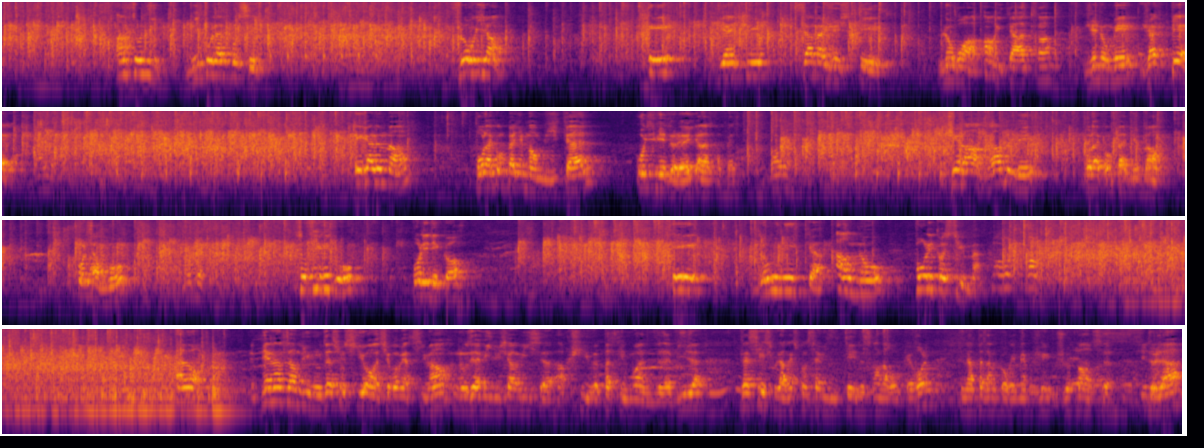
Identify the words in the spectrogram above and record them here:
Anthony, Nicolas Fossé, Florian, et bien sûr Sa Majesté le roi Henri IV, j'ai nommé Jacques Pierre. Également, pour l'accompagnement musical, Olivier Deleuil à la trompette. Gérard Ramelet pour l'accompagnement Sophie Rigaud pour les décors. Et Dominique Arnaud pour les costumes. Alors, bien entendu, nous associons à ces remerciements nos amis du service archives patrimoine de la ville, placés sous la responsabilité de Sandra Roquerolles, qui n'a pas encore émergé, je pense, de là,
